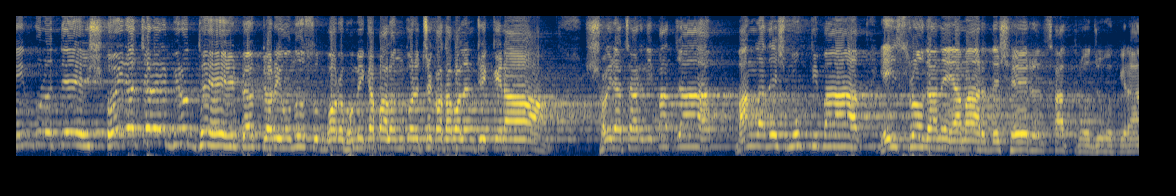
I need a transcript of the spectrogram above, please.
দিনগুলোতে স্বৈরাচারের বিরুদ্ধে ডক্টর ইউনুস বড় ভূমিকা পালন করেছে, কথা বলেন ঠিক কিনা? স্বৈরাচার নিপাত যাক, বাংলাদেশ মুক্তি পাক, এই স্লোগানে আমার দেশের ছাত্র যুবকেরা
